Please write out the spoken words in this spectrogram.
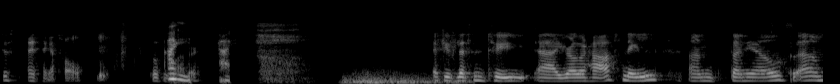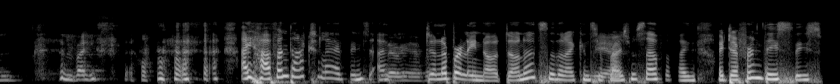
Just anything at all. Doesn't matter. I, I... If you've listened to uh, your other half, Neil, and Danielle's um, advice. I haven't actually. I've been I've no, deliberately not done it so that I can surprise yeah. myself with how, how different these these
